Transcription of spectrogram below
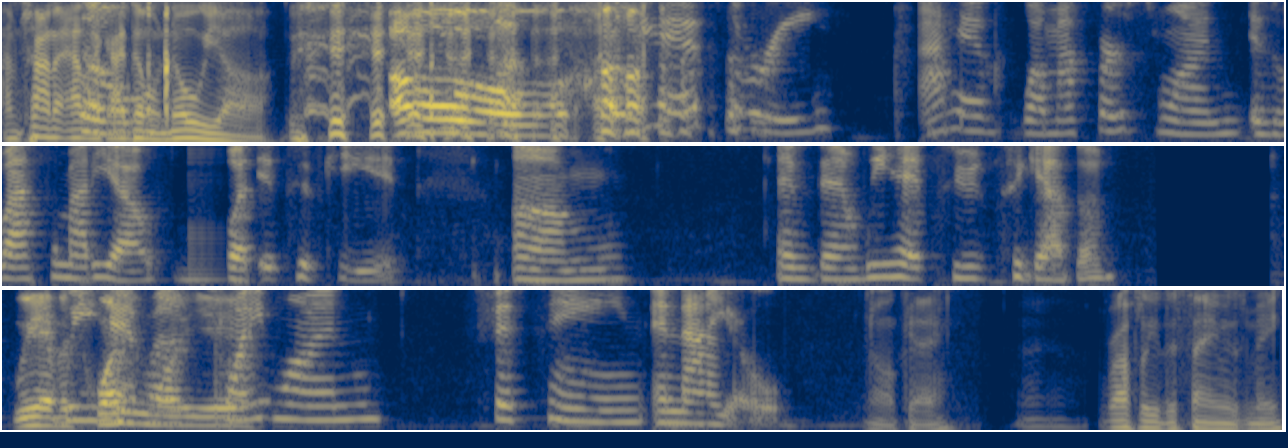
I'm trying to act like I don't know y'all. Oh, so we have three. I have well, my first one is by somebody else, but it's his kid. Um, and then we had two together. we have a we 21 have a year. 21, 15, and nine year old. okay, roughly the same as me.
